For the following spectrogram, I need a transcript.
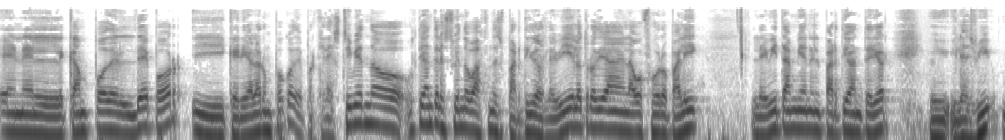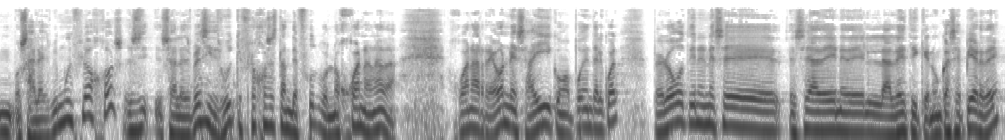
en el campo del Depor y quería hablar un poco de porque le estoy viendo últimamente le estoy viendo bastantes partidos le vi el otro día en la UEFA Europa League le vi también el partido anterior y, les vi o sea les vi muy flojos o sea les ves y dices uy qué flojos están de fútbol no juegan a nada. Juegan a reones ahí como pueden tal cual pero luego tienen ese ese ADN del Atleti que nunca se pierde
